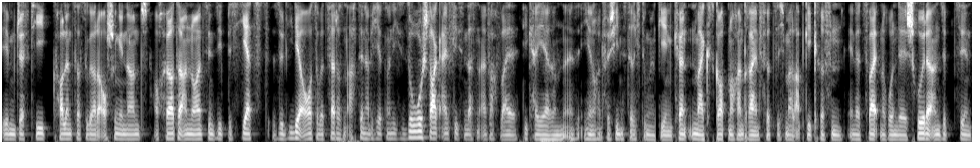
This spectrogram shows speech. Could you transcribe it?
eben Jeff T. Collins hast du gerade auch schon genannt. Auch Hörte an 19 sieht bis jetzt solide aus, aber 2018 habe ich jetzt noch nicht so stark einfließen lassen, einfach weil die Karrieren also hier noch in verschiedenste Richtungen gehen könnten. Mike Scott noch an 43 mal abgegriffen in der zweiten Runde. Schröder an 17,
